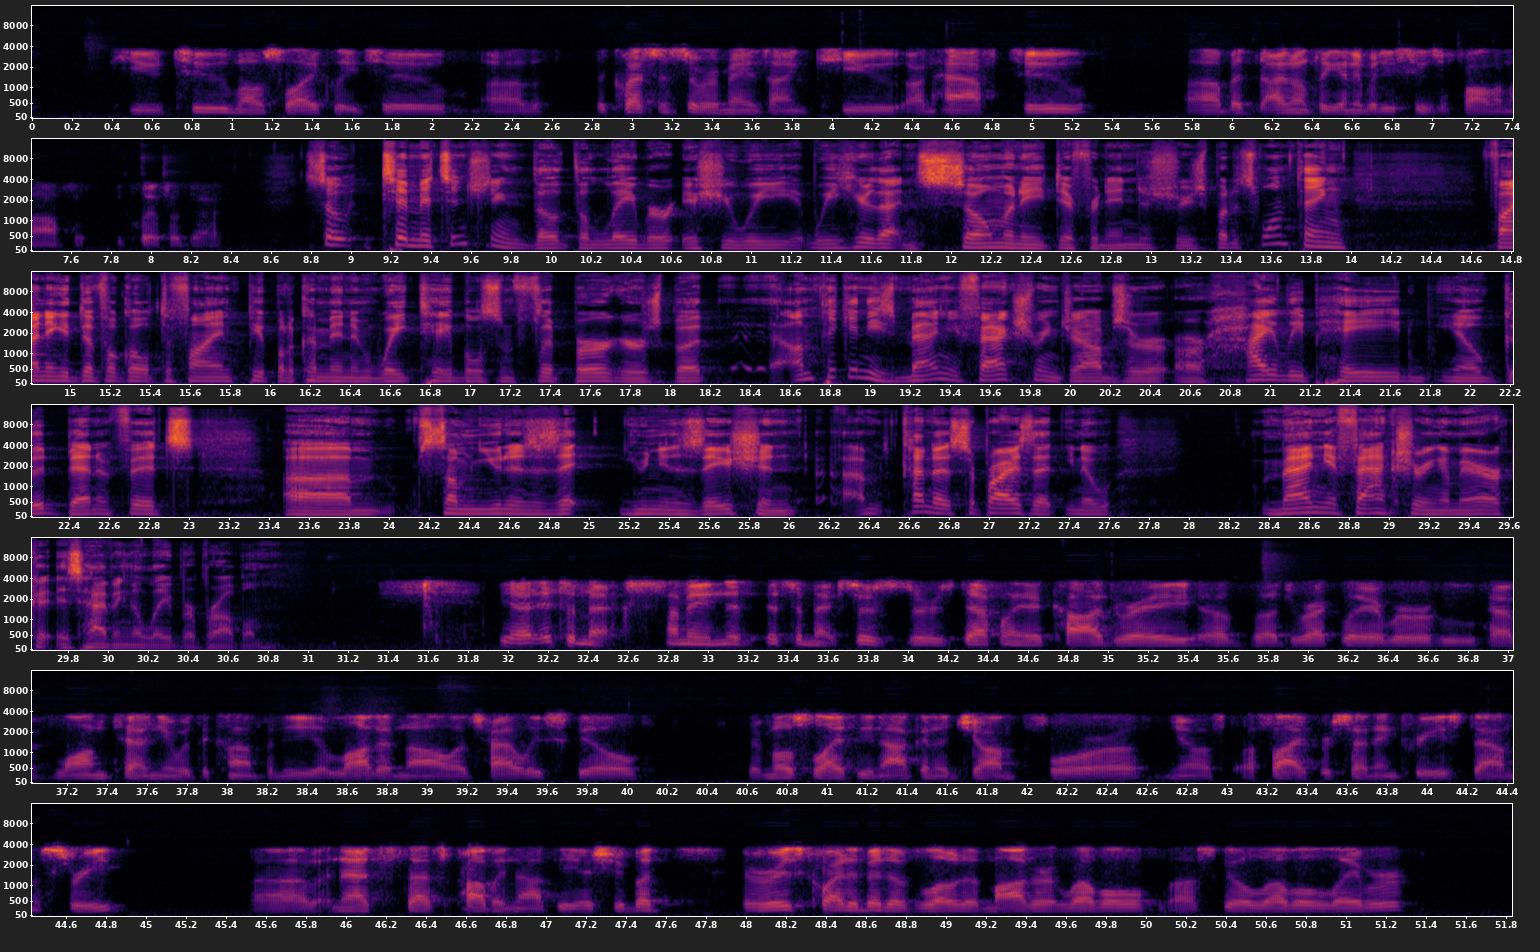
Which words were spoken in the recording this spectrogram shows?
Q2 most likely too. Uh, the, the question still remains on Q on half two, uh, but I don't think anybody sees a falling off the cliff of that. So, Tim, it's interesting the the labor issue. We we hear that in so many different industries, but it's one thing finding it difficult to find people to come in and wait tables and flip burgers. But I'm thinking these manufacturing jobs are, are highly paid, you know, good benefits, um, some unionization. I'm kind of surprised that, you know, manufacturing America is having a labor problem. Yeah, it's a mix. I mean, it's a mix. There's there's definitely a cadre of uh, direct labor who have long tenure with the company, a lot of knowledge, highly skilled. They're most likely not going to jump for a, you know a five percent increase down the street, uh, and that's that's probably not the issue. But there is quite a bit of low to moderate level uh, skill level labor.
